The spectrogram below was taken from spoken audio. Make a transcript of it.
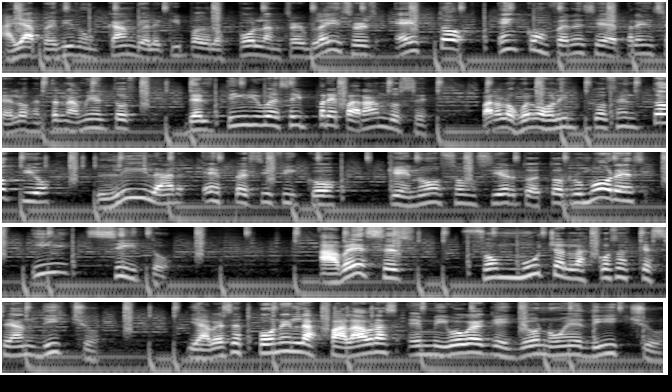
haya pedido un cambio al equipo de los Portland Trail Blazers. Esto en conferencia de prensa en los entrenamientos del Team USA preparándose para los Juegos Olímpicos en Tokio. Lillard especificó que no son ciertos estos rumores y cito, a veces son muchas las cosas que se han dicho y a veces ponen las palabras en mi boca que yo no he dicho.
